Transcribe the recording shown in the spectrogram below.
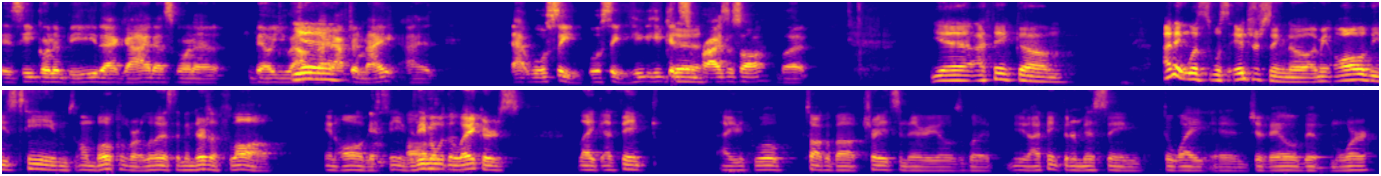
is he going to be that guy that's going to bail you out yeah. night after night? I, that we'll see. We'll see. He he could yeah. surprise us all, but yeah, I think um I think what's what's interesting though, I mean, all of these teams on both of our lists, I mean, there's a flaw in all of these teams. Even with the Lakers, like I think I think we'll talk about trade scenarios, but you know, I think they're missing Dwight and JaVale a bit more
